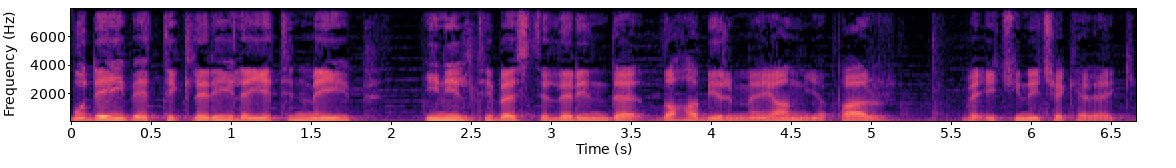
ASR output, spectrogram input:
Bu deyip ettikleriyle yetinmeyip, inilti bestelerinde daha bir meyan yapar ve içini çekerek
